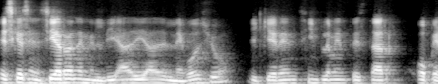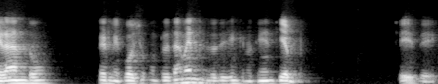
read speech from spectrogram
es que se encierran en el día a día del negocio y quieren simplemente estar operando el negocio completamente, entonces dicen que no tienen tiempo ¿sí? de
